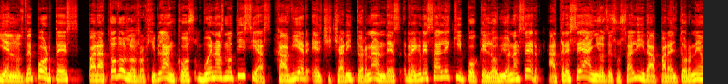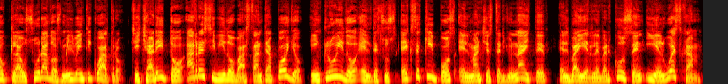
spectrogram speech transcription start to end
Y en los deportes, para todos los rojiblancos, buenas noticias. Javier El Chicharito Hernández regresa al equipo que lo vio nacer, a 13 años de su salida para el torneo Clausura 2024. Chicharito ha recibido bastante apoyo, incluido el de sus ex equipos, el Manchester United, el Bayer Leverkusen y el West Ham.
